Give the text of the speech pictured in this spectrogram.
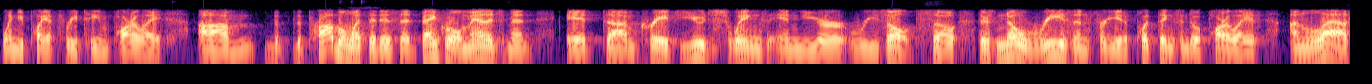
when you play a three team parlay. Um, the the problem with it is that bankroll management it um, creates huge swings in your results. So there's no reason for you to put things into a parlay unless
